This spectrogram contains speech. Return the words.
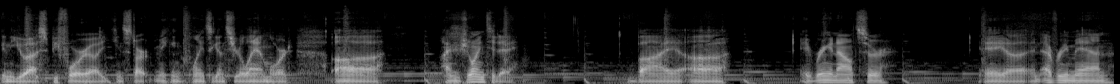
in the U.S. before uh, you can start making complaints against your landlord. Uh, I'm joined today by uh, a ring announcer, a uh, an everyman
